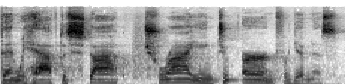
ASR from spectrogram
Then we have to stop trying to earn forgiveness.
